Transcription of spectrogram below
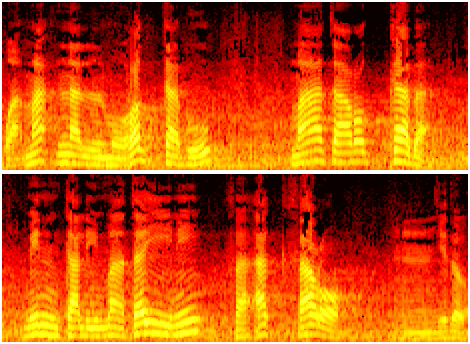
Wa maknal murakkabu ma tarakkaba min kalimataini fa aktsaro hmm, gitu.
